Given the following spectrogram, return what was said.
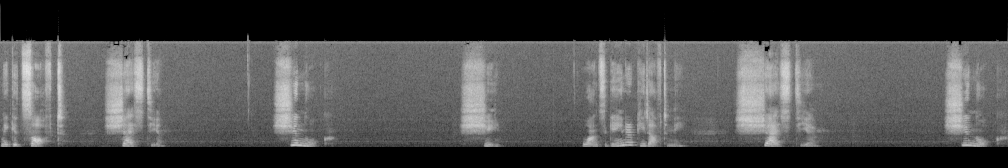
make it soft. Счастье. Щенок. Щи. Once again, repeat after me. Счастье. Щенок.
